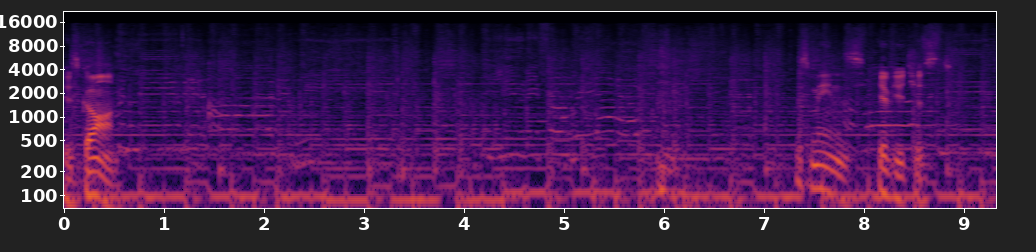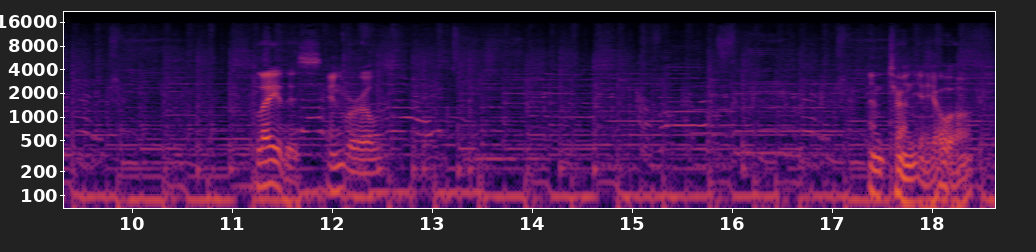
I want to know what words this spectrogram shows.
is gone. this means if you just play this in world and turn the AO off,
